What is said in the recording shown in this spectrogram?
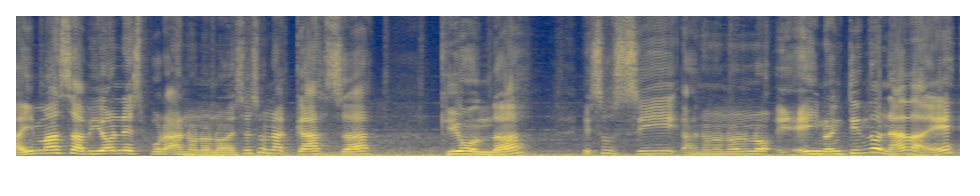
Hay más aviones por... Ah, no, no, no, esa es una casa ¿Qué onda? Eso sí... Ah, no, no, no, no Ey, no entiendo nada, ¿eh?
